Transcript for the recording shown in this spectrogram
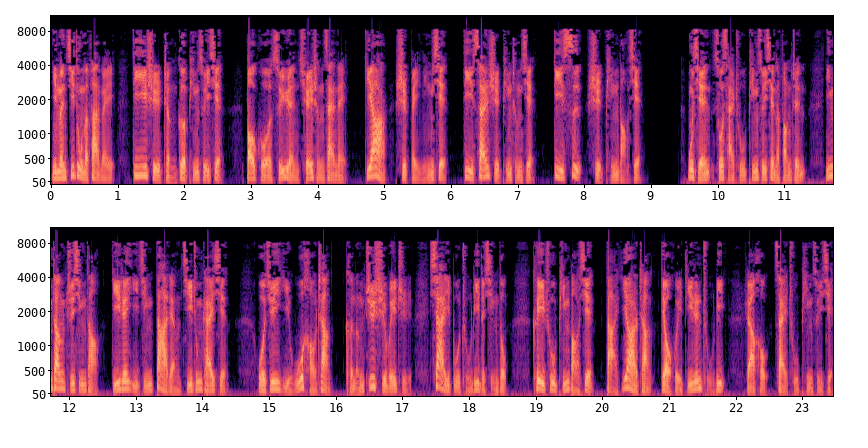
你们机动的范围，第一是整个平绥县，包括绥远全省在内；第二是北宁县；第三是平城县；第四是平保县。目前所采出平绥县的方针，应当执行到敌人已经大量集中该县，我军已无好仗可能支持为止。下一步主力的行动，可以出平保县打一二仗，调回敌人主力，然后再出平绥县。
